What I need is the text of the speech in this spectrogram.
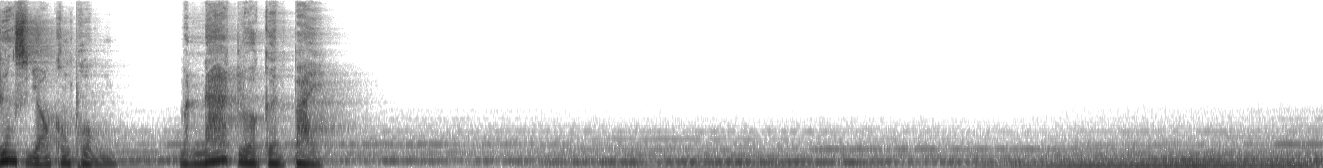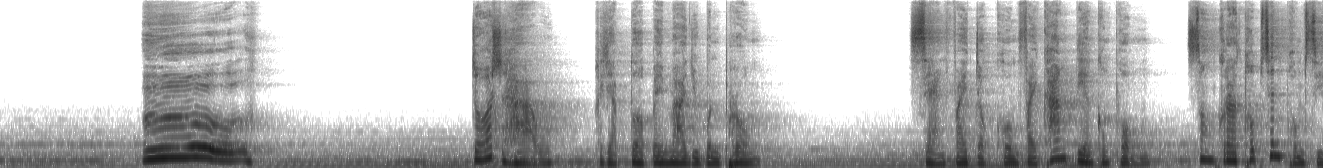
เรื่องสยองของผม มันน่ากลัวเกินไป จอร์จหาว ขยับตัวไปมาอยู่บนพรม แสงไฟจากโคมไฟข้างเตียงของผมส่องกระทบเส้นผมสี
